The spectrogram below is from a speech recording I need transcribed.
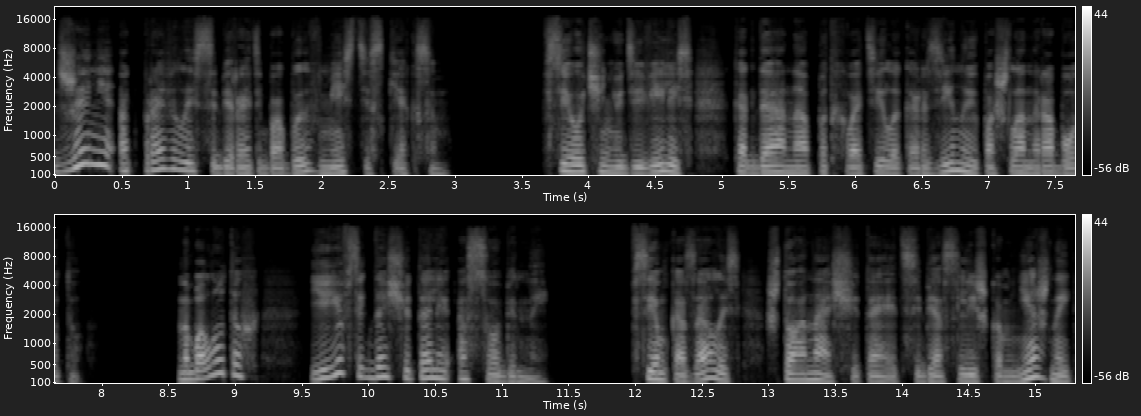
Дженни отправилась собирать бобы вместе с Кексом. Все очень удивились, когда она подхватила корзину и пошла на работу. На болотах ее всегда считали особенной. Всем казалось, что она считает себя слишком нежной,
